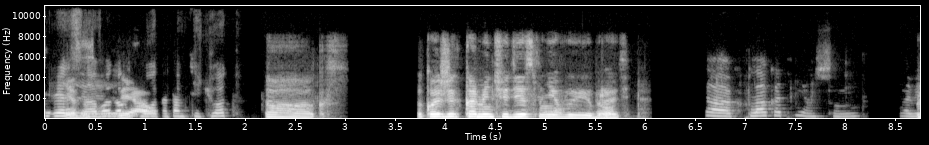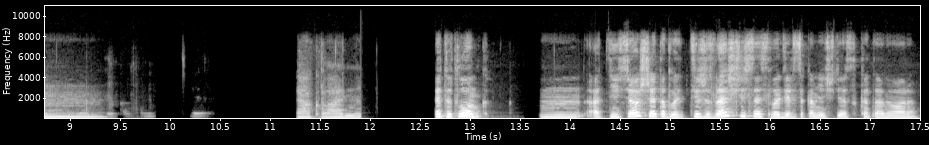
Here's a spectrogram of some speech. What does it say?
Интересно, а вода застрял. кого-то там течет? так. Какой же камень чудес мне выбрать? Так, Плак отнес он. Наверное, я М. видел, как он делает. Так, ладно. Этот лонг. Отнесешь это, вла- ты же знаешь личность владельца камня чудес кота Нуара?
